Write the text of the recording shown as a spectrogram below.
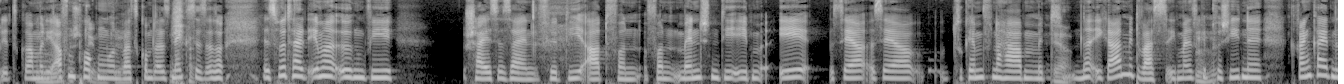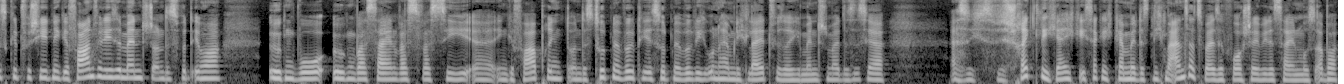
jetzt kamen die Mhm, Affenpocken bestimmt, und ja. was kommt als nächstes. Also es wird halt immer irgendwie scheiße sein für die Art von, von Menschen, die eben eh sehr, sehr zu kämpfen haben mit, Ja. ne, egal mit was. Ich meine, es gibt Mhm. verschiedene Krankheiten, es gibt verschiedene Gefahren für diese Menschen und es wird immer irgendwo irgendwas sein, was, was sie äh, in Gefahr bringt. Und es tut mir wirklich, es tut mir wirklich unheimlich leid für solche Menschen, weil das ist ja, also ich, ist schrecklich, ja. Ich, ich sage, ich kann mir das nicht mehr ansatzweise vorstellen, wie das sein muss. Aber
